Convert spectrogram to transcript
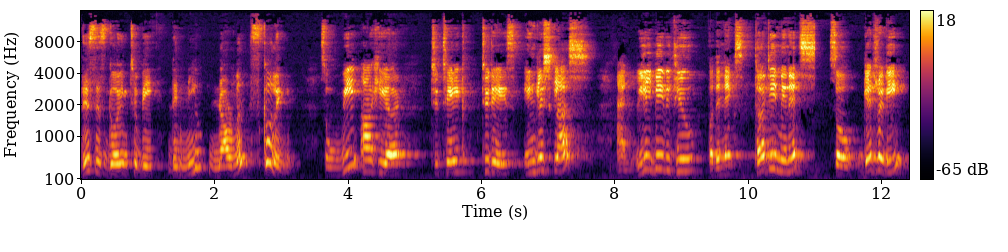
this is going to be the new normal schooling. So we are here to take today's English class and we'll be with you for the next 30 minutes. So get ready,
